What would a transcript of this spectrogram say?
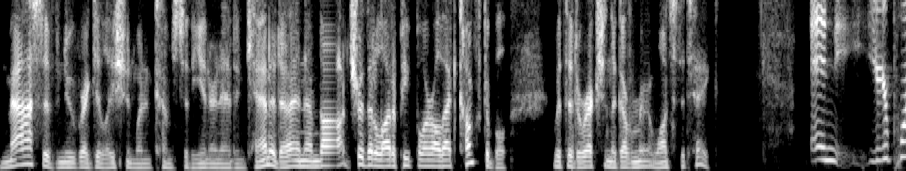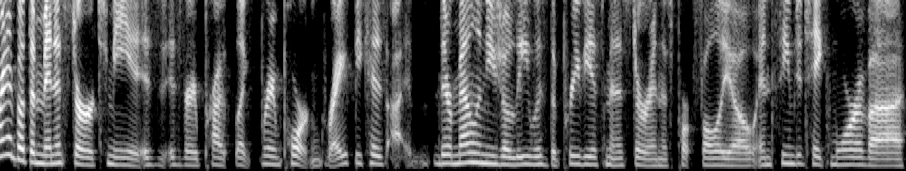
massive new regulation when it comes to the internet in Canada. And I'm not sure that a lot of people are all that comfortable with the direction the government wants to take. And your point about the minister to me is is very pre- like very important, right? Because I, there, Melanie Joly was the previous minister in this portfolio and seemed to take more of a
